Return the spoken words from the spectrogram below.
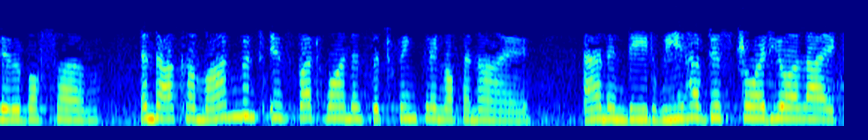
بِالْبَصَرِ And our commandment is but one as the twinkling of an eye. And indeed we have destroyed your likes.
